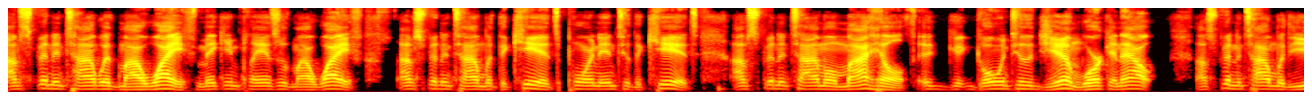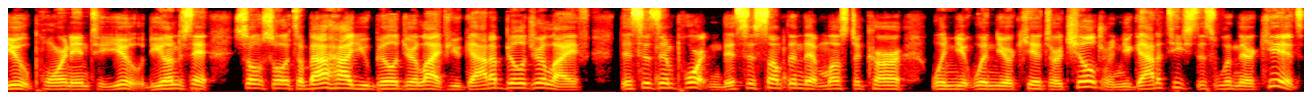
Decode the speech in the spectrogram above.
I'm spending time with my wife, making plans with my wife. I'm spending time with the kids, pouring into the kids. I'm spending time on my health, uh, going to the gym, working out. I'm spending time with you, pouring into you. Do you understand? So, so it's about how you build your life. You got to build your life. This is important. This is something that must occur when you when your kids are children. You got to teach this when they're kids.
